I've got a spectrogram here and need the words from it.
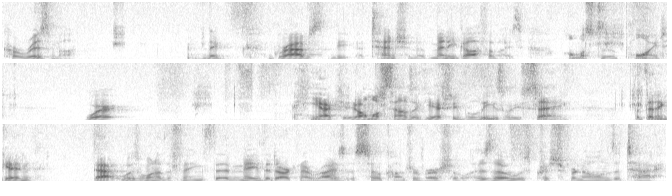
charisma that grabs the attention of many Gothamites, almost to the point where he actually, it almost sounds like he actually believes what he's saying. But then again, that was one of the things that made The Dark Knight Rises so controversial, as though it was Christopher Nolan's attack,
